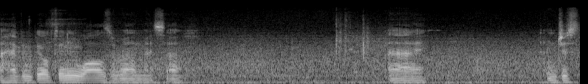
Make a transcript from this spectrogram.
I haven't built any walls around myself. I am just like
